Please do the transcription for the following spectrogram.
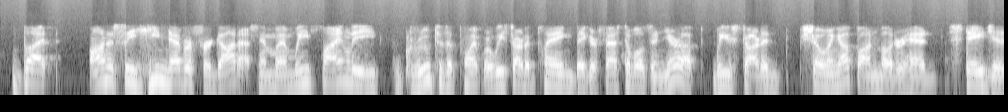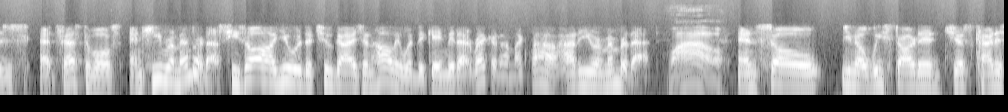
but honestly, he never forgot us. And when we finally grew to the point where we started playing bigger festivals in Europe, we started showing up on Motorhead stages at festivals, and he remembered us. He's, oh, you were the two guys in Hollywood that gave me that record. I'm like, wow, how do you remember that? Wow. And so you know, we started just kind of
